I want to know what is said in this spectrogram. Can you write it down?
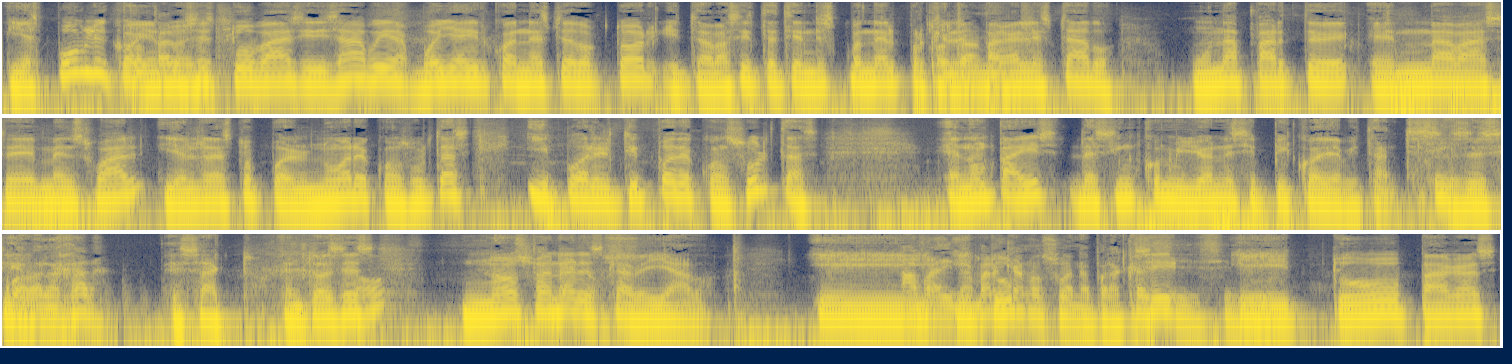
y es público. Y entonces tú vas y dices, ah, voy a, voy a ir con este doctor y te vas y te atiendes con él porque le paga el Estado. Una parte en una base mensual y el resto por el número de consultas y por el tipo de consultas. En un país de 5 millones y pico de habitantes. Sí, es decir, Guadalajara. Exacto. Entonces, no, suena menos. descabellado. Y, Ah, para y Dinamarca no suena, para acá sí, y tú pagas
